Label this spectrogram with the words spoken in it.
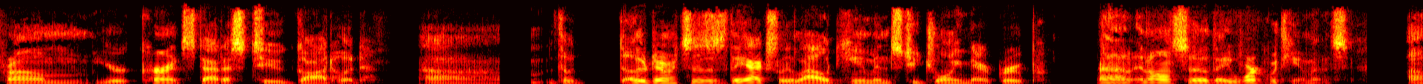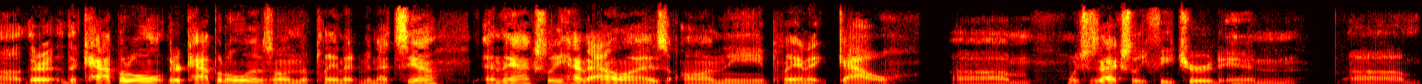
from your current status to godhood. Uh, the other differences is they actually allowed humans to join their group, uh, and also they work with humans. Uh, their the capital their capital is on the planet Venezia, and they actually have allies on the planet Gao, um, which is actually featured in um,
